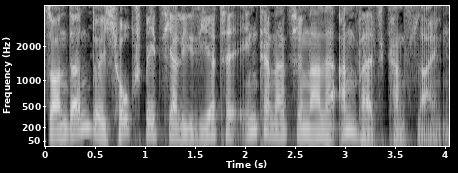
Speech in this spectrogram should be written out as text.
sondern durch hochspezialisierte internationale Anwaltskanzleien,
